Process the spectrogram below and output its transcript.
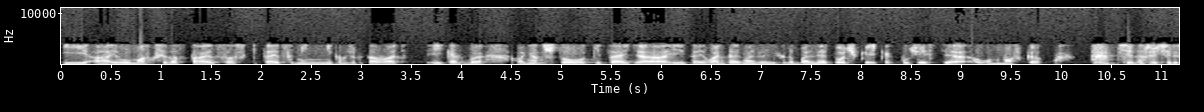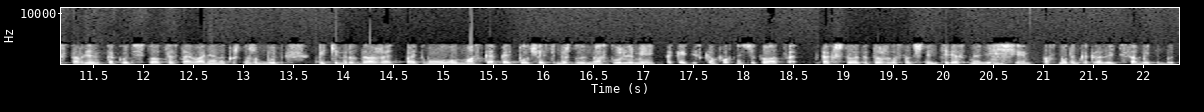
И а, Илон Маск всегда старается с китайцами не конфликтовать. И как бы понятно, что Китай а, и Тайвань, Тайвань для них это больная точка, и как бы участие Илона Маска все даже через Starlink какой-то ситуации в Тайване, она, конечно же, будет Пекин раздражать. Поэтому у Маска опять получается между двумя стульями такая дискомфортная ситуация. Так что это тоже достаточно интересная вещь. Посмотрим, как развитие событий будет.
